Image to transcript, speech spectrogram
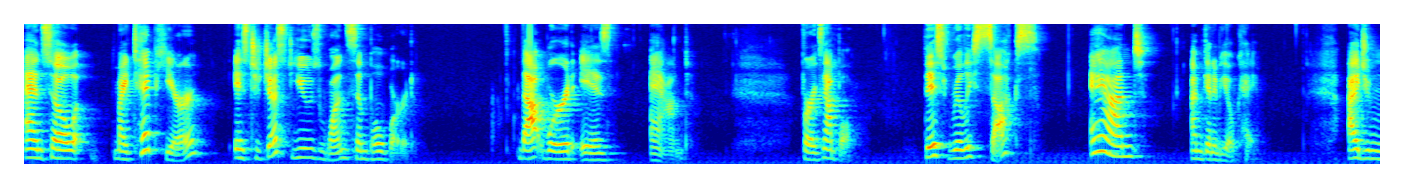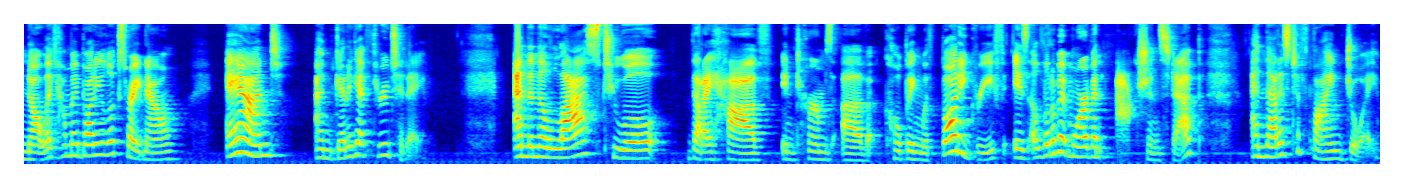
And so, my tip here is to just use one simple word. That word is and. For example, this really sucks and I'm gonna be okay. I do not like how my body looks right now, and I'm gonna get through today. And then the last tool that I have in terms of coping with body grief is a little bit more of an action step, and that is to find joy.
